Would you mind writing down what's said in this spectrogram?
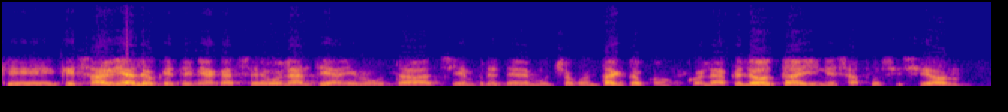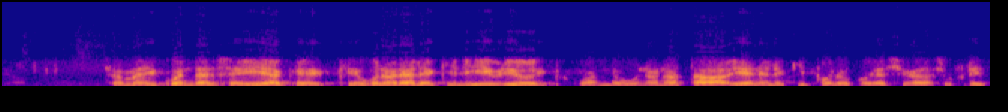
que, sabía lo que tenía que hacer de volante y a mí me gustaba siempre tener mucho contacto con, con la pelota y en esa posición yo me di cuenta enseguida que, que uno era el equilibrio y que cuando uno no estaba bien el equipo lo podía llegar a sufrir.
